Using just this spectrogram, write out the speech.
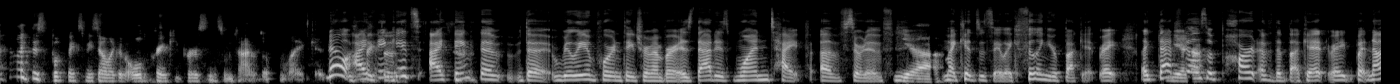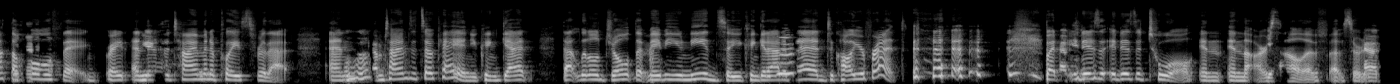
I feel like this book makes me sound like an old cranky person sometimes. I'm like, no, I like think the- it's. I think the the really important thing to remember is that is one type of sort of. yeah, My kids would say like filling your bucket, right? Like that Yeah. fills a part of the bucket, right? But not the Yeah. whole thing, right? And Yeah. there's a time and a place for that. And Mhm. sometimes it's okay, and you can get that little jolt that maybe you need so you can get out of bed to call your friend. but it is it is a tool in in the arsenal of of sort of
